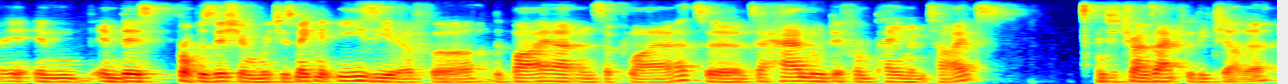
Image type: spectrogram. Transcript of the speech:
in in this proposition, which is making it easier for the buyer and supplier to, to handle different payment types and to transact with each other.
